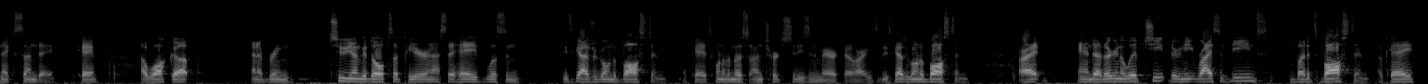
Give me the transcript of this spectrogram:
next Sunday, okay, I walk up and I bring two young adults up here and I say, hey, listen, these guys are going to Boston. Okay, it's one of the most unchurched cities in America. All right, these guys are going to Boston. All right, and uh, they're going to live cheap. They're going to eat rice and beans, but it's Boston. Okay,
